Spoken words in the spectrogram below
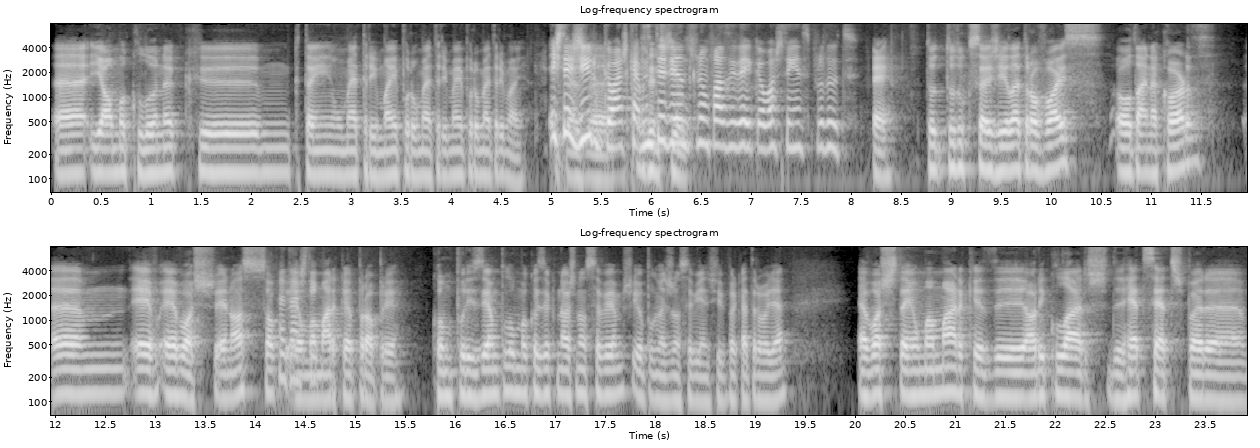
Uh, e há uma coluna que, que tem um metro e meio por um metro e meio por um metro e meio. Isto é giro, porque eu acho que há muita 300 gente quilos. que não faz ideia que a Bosch tem esse produto. É, tudo, tudo o que seja Electro Voice ou Dynacord hum, é, é Bosch, é nosso, só que é Fantástico. uma marca própria. Como, por exemplo, uma coisa que nós não sabemos, eu pelo menos não sabia antes de vir para cá trabalhar, a Bosch tem uma marca de auriculares, de headsets para,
